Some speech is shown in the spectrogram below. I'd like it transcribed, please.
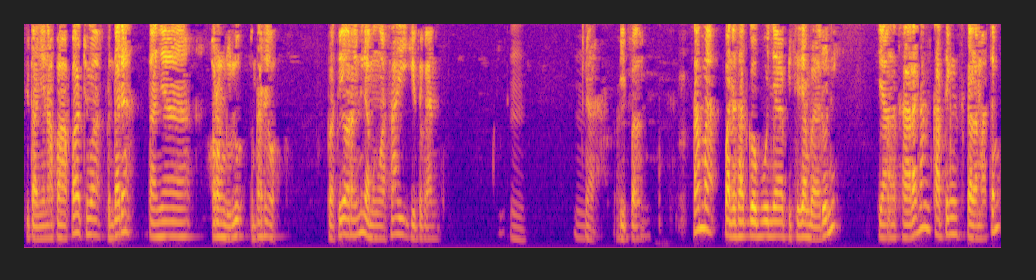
ditanyain apa-apa cuma bentar ya tanya orang dulu bentar ya oh berarti orang ini nggak menguasai gitu kan. Hmm. Hmm. nah people sama pada saat gue punya bisnis yang baru nih yang sekarang kan cutting segala macam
